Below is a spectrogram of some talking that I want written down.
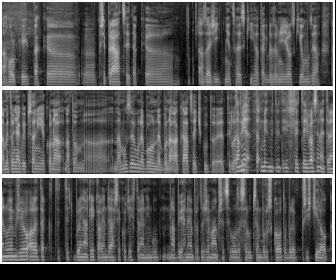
a holky, tak uh, uh, při práci tak, a zažít něco hezkého, tak do zemědělského muzea. Tam je to nějak vypsaný jako na, na tom, na, na muzeu nebo, nebo na AKCčku, to je tyhle Tam ty... je, ta, my, my, teď, teď vlastně netrénujeme, že jo, ale tak te- teď bude nějaký kalendář jako těch tréninků naběhne, protože máme před sebou zase Lucembursko, to bude příští rok.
